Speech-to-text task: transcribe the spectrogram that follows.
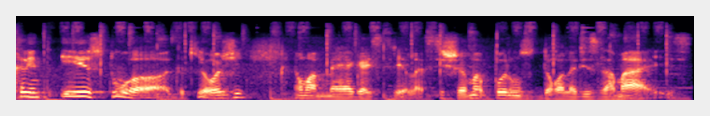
Clint Eastwood, que hoje é uma mega estrela, se chama Por uns Dólares a Mais.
